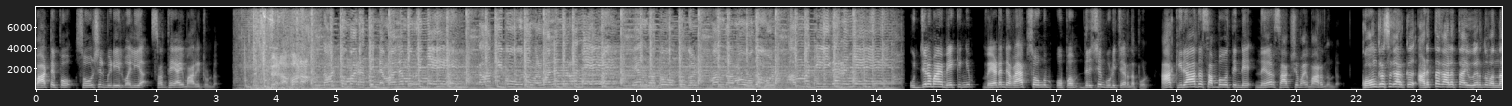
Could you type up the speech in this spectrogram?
പാട്ടിപ്പോ സോഷ്യൽ മീഡിയയിൽ വലിയ ശ്രദ്ധയായി മാറിയിട്ടുണ്ട്. കാട്ടുമരത്തിന്റെ മനമുറിഞ്ഞേ കാക്കിഭൂതങ്ങൾ ഉജ്ജ്വലമായ മേക്കിങ്ങും വേടന്റെ റാപ്പ് സോങ്ങും ഒപ്പം ദൃശ്യം കൂടി ചേർന്നപ്പോൾ ആ കിരാത സംഭവത്തിന്റെ നേർ സാക്ഷ്യമായി മാറുന്നുണ്ട്. കോൺഗ്രസുകാർക്ക് അടുത്ത കാലത്തായി ഉയർന്നു വന്ന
